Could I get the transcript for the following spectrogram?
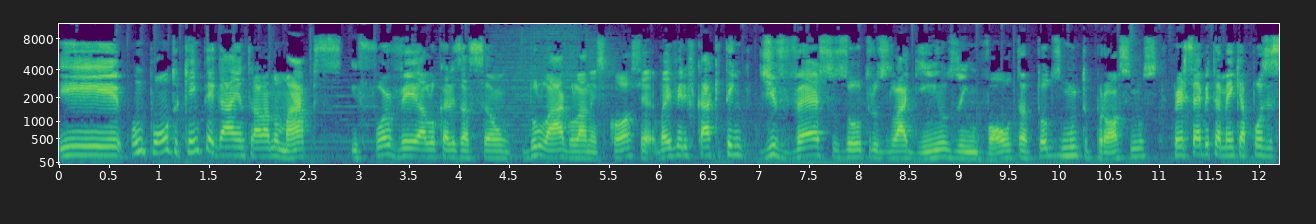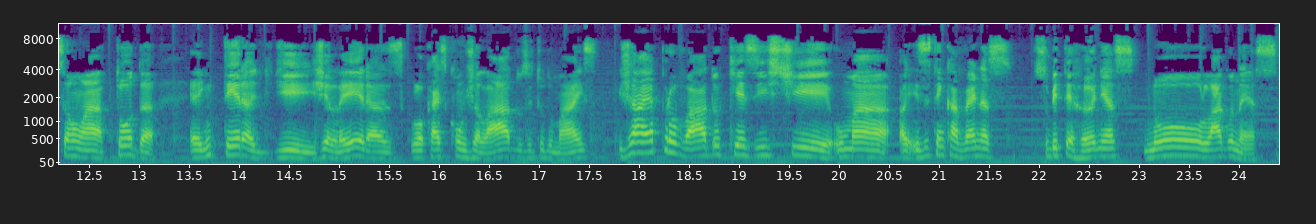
E um ponto, quem pegar, entrar lá no Maps e for ver a localização do lago lá na Escócia, vai verificar que tem diversos outros laguinhos em volta, todos muito próximos. Percebe também que a posição lá toda é inteira de geleiras, locais congelados e tudo mais. Já é provado que existe uma. Existem cavernas subterrâneas no Lago Ness.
